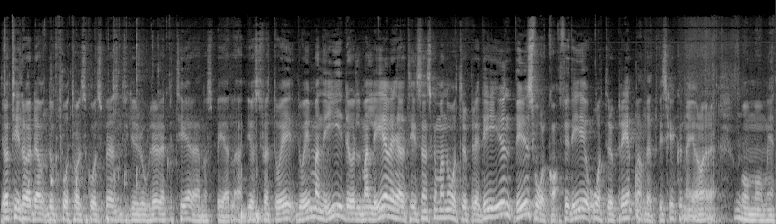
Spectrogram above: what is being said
jag tillhör de, de fåtal skådespelare som tycker det är roligare att repetera än att spela. Just för att då är, då är man i det och man lever hela tiden. Sen ska man återupprepa. Det är ju en, det är en svår konst, för det är återupprepandet. Vi ska kunna göra det om och om igen.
